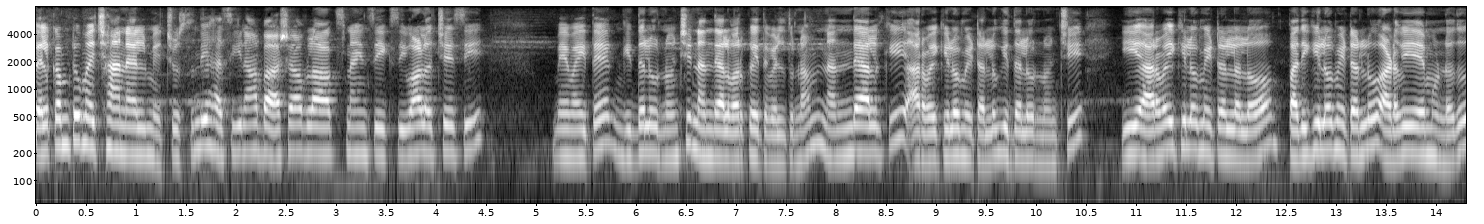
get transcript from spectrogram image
వెల్కమ్ టు మై ఛానల్. మీరు చూస్తుంది హసీనా భాషా వ్లాగ్స్ నైన్ సిక్స్. ఇవాళ వచ్చేసి మేమైతే గిద్దలూరు నుంచి నంద్యాల వరకు అయితే వెళ్తున్నాం. నంద్యాలకి అరవై కిలోమీటర్లు గిద్దలూరు నుంచి. ఈ అరవై కిలోమీటర్లలో పది కిలోమీటర్లు అడవి ఏముండదు.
